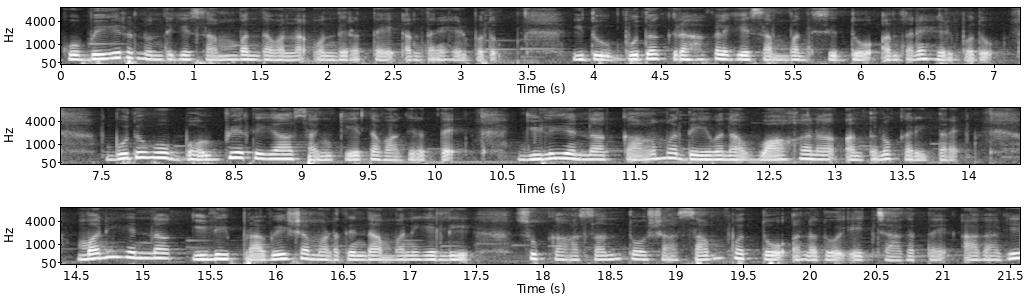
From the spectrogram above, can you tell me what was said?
ಕುಬೇರನೊಂದಿಗೆ ಸಂಬಂಧವನ್ನು ಹೊಂದಿರುತ್ತೆ ಅಂತಲೇ ಹೇಳ್ಬೋದು. ಇದು ಬುಧ ಗ್ರಹಗಳಿಗೆ ಸಂಬಂಧಿಸಿದ್ದು ಅಂತಲೇ ಹೇಳ್ಬೋದು. ಬುಧವು ಭವ್ಯತೆಯ ಸಂಕೇತವಾಗಿರುತ್ತೆ. ಗಿಳಿಯನ್ನು ಕಾಮದೇವನ ವಾಹನ ಅಂತಲೂ ಕರೀತಾರೆ. ಮನೆಯನ್ನು ಕೀಳಿ ಪ್ರವೇಶ ಮಾಡೋದ್ರಿಂದ ಮನೆಯಲ್ಲಿ ಸುಖ ಸಂತೋಷ ಸಂಪತ್ತು ಅನ್ನೋದು ಹೆಚ್ಚಾಗುತ್ತೆ. ಹಾಗಾಗಿ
